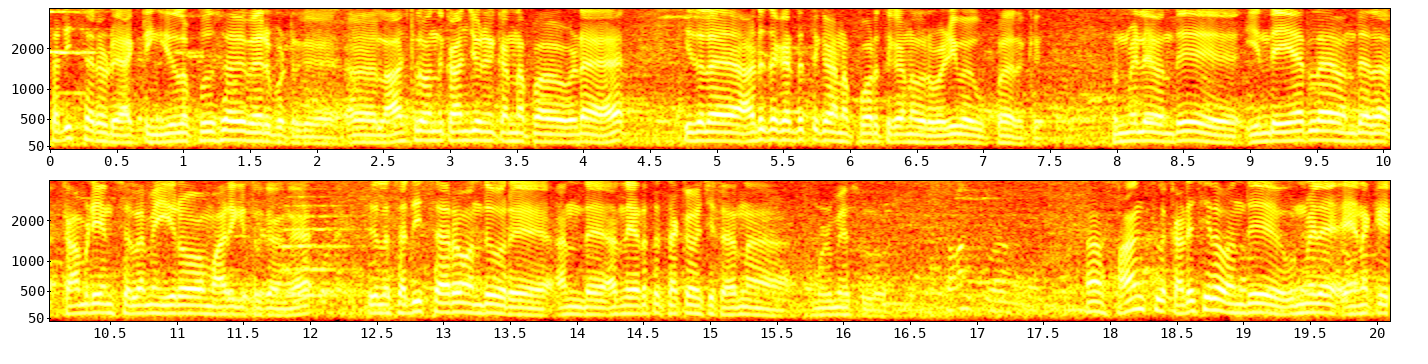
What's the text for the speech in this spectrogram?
சதீஷ் சாரோடைய ஆக்டிங் இதில் புதுசாகவே வேறுபட்டிருக்கு. லாஸ்ட்டில் வந்து காஞ்சூரின் கண்ணப்பாவை விட இதில் அடுத்த கட்டத்துக்கான போகிறதுக்கான ஒரு வழிவகுப்பாக இருக்குது உண்மையிலே வந்து இந்த இயரில் வந்து காமெடியன்ஸ் எல்லாமே ஹீரோவாக மாறிக்கிட்டு இருக்காங்க. இதில் சதீஷ் சாரும் வந்து ஒரு அந்த அந்த இடத்த தக்க வச்சுட்டாருன்னு நான் முழுமையாக சொல்லுவேன். சாங்ஸில் கடைசியில் வந்து உண்மையில் எனக்கு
